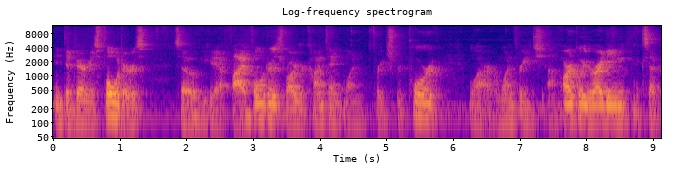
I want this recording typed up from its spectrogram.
into various folders. So you could have five folders for all your content, one for each report, or one for each um, article you're writing, etc.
